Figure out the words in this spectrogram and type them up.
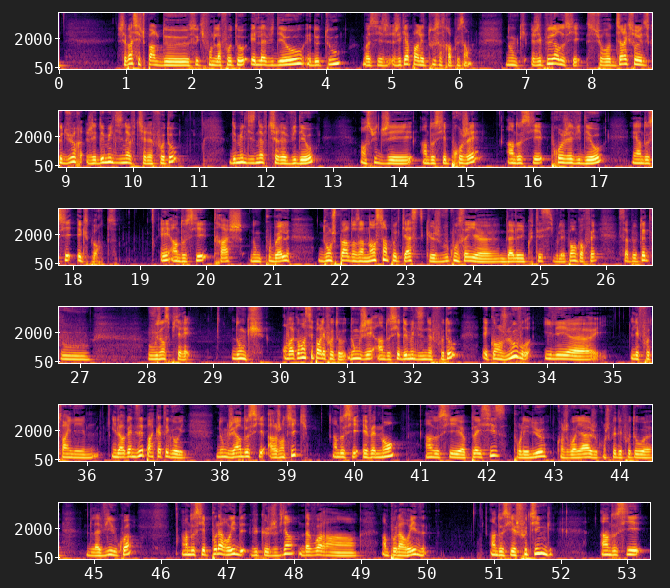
Je sais pas si je parle de ceux qui font de la photo et de la vidéo et de tout. Bah, si j'ai qu'à parler de tout, ça sera plus simple. Donc, j'ai plusieurs dossiers. Sur, direct sur le disque dur, j'ai 2019-photo, 2019-vidéo. Ensuite, j'ai un dossier projet, un dossier projet vidéo et un dossier export. Et un dossier trash, donc poubelle, dont je parle dans un ancien podcast que je vous conseille euh, d'aller écouter si vous l'avez pas encore fait. Ça peut peut-être vous, vous inspirer. Donc, on va commencer par les photos. Donc j'ai un dossier 2019 photos et quand je l'ouvre, il est euh, il est organisé par catégorie. Donc j'ai un dossier argentique, un dossier événements, un dossier euh, places pour les lieux quand je voyage ou quand je fais des photos euh, de la ville ou quoi. Un dossier Polaroid vu que je viens d'avoir un, un Polaroid, un dossier shooting, un dossier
